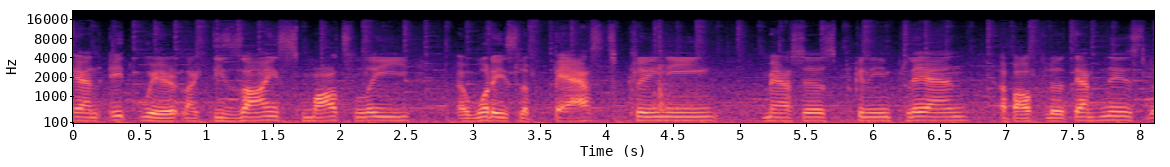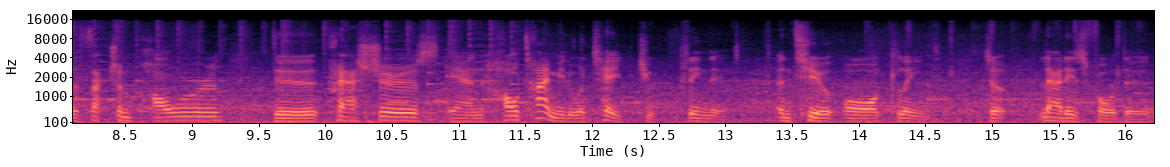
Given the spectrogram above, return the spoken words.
and it will like design smartly uh, what is the best cleaning methods, cleaning plan about the dampness, the suction power, the pressures and how time it will take to clean it until all cleaned. So that is for the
